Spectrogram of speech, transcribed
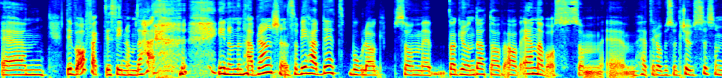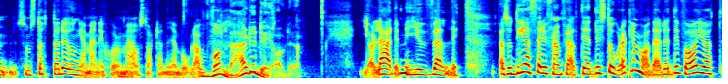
Att, um, det var faktiskt inom det här, inom den här branschen. Så vi hade ett bolag som var grundat av, av en av oss som um, hette Robinson Crusoe som, som stöttade unga människor med att starta nya bolag. Och vad lär du dig av det? jag lärde mig ju väldigt, alltså dels är det framförallt, det, det stora kan vara där, det, det, var ju att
